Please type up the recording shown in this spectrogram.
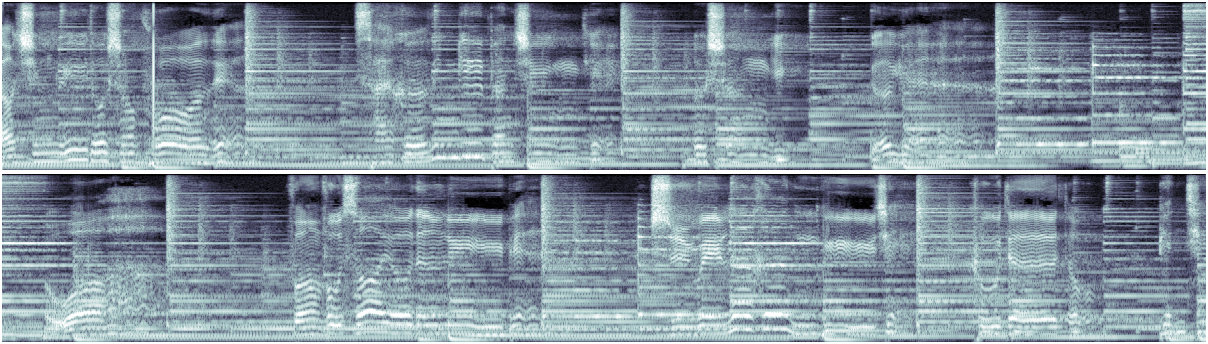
要经历多少破裂，才和另一半今天，合成一个圆。我丰富所有的离别，是为了和你遇见，哭的都变甜。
